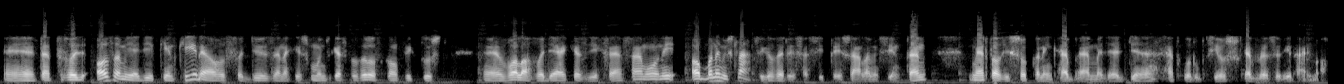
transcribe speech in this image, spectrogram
E, Tehát, hogy az, ami egyébként kéne ahhoz, hogy győzzenek, és mondjuk ezt az orosz konfliktust e, valahogy elkezdjék felszámolni, abban nem is látszik az erőfeszítés állami szinten, mert az is sokkal inkább elmegy egy e, hát korrupciós kedvező irányba.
